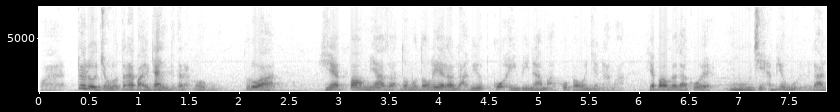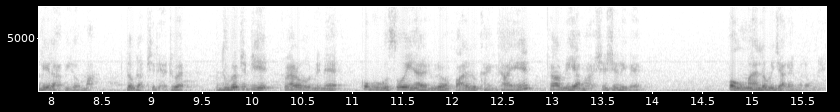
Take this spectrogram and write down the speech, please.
ဟိုတွေ့လို့ကြုံလို့တနက်ပါတိုင်းပြစ်တာမဟုတ်ဘူးသူတို့ကရက်ပေါင်းများစွာသုံးမသုံးလေးရက်လောက်လာပြီးတော့ကိုယ့်အိမ်ဘေးနားမှာကိုယ့်ပတ်ဝန်းကျင်နားမှာရက်ပေါင်းများစွာကိုယ့်ရဲ့မူချင်းအပြုတ်မူတွေလာလေ့လာပြီးတော့မှလောက်တာဖြစ်တဲ့အတွက်ဘယ်သူပဲဖြစ်ဖြစ်ခင်ဗျားတို့အနေနဲ့ကိုယ့်ကိုယ်ကိုစိုးရင်ရတဲ့လူတွေမှာပါတယ်လို့ခံယူထားရင်ကျွန်တော်နေရာမှာရှင်းရှင်းလေးပဲပုံမှန်လုပ်နေကြတယ်မလုပ်နဲ့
